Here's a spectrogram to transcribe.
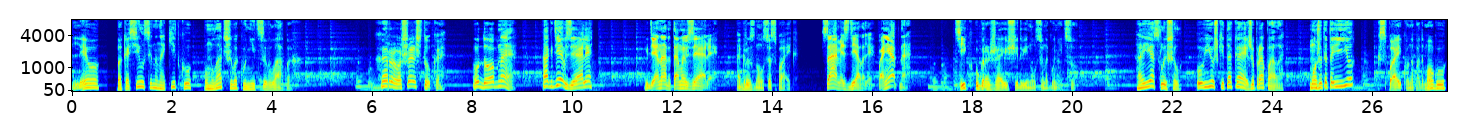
Лео покосился на накидку у младшего куницы в лапах. «Хорошая штука. Удобная. А где взяли?» «Где надо, там и взяли», — огрызнулся Спайк. «Сами сделали, понятно?» Тик угрожающе двинулся на куницу. «А я слышал, у вьюшки такая же пропала. Может, это ее?» К Спайку на подмогу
